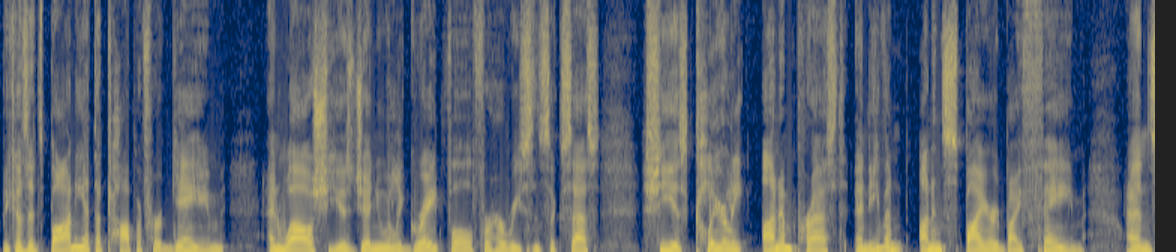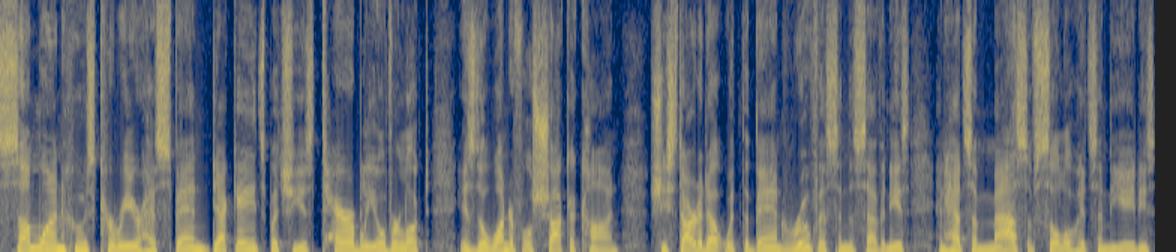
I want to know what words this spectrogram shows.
because it's Bonnie at the top of her game, and while she is genuinely grateful for her recent success, she is clearly unimpressed and even uninspired by fame. And someone whose career has spanned decades, but she is terribly overlooked, is the wonderful Chaka Khan. She started out with the band Rufus in the 70s and had some massive solo hits in the 80s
